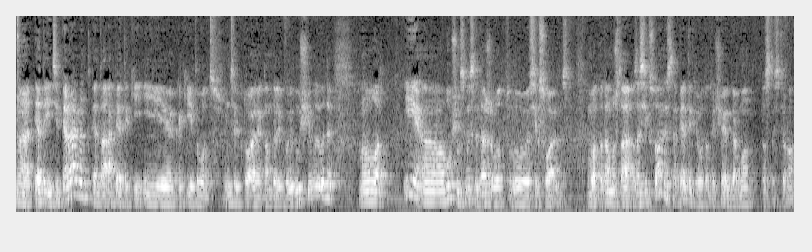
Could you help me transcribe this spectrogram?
это и темперамент, это опять-таки и какие-то вот интеллектуальные там далеко идущие выводы. Вот. И в общем смысле даже вот сексуальность. Вот, потому что за сексуальность, опять-таки, вот отвечает гормон тестостерон.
